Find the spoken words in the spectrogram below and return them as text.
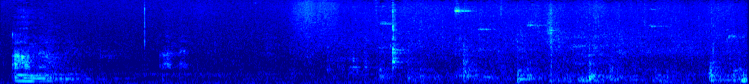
Amen.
